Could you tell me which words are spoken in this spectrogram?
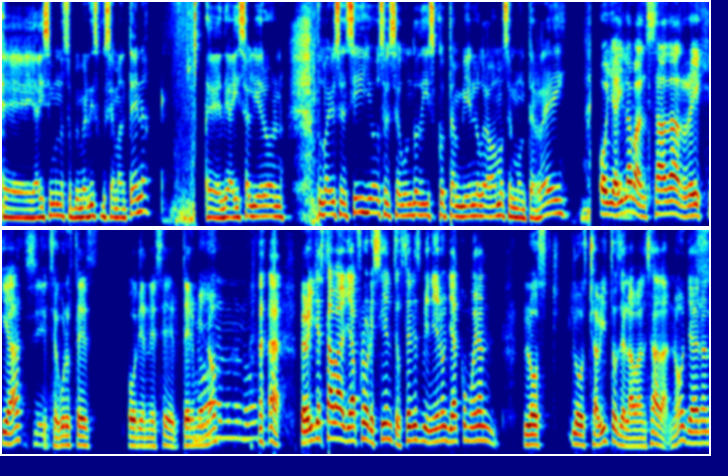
ahí hicimos nuestro primer disco que se llama Antena. Eh, de ahí salieron pues, varios sencillos. El segundo disco también lo grabamos en Monterrey. Oye, ahí la avanzada regia, seguro ustedes odian ese término. No, no, no, no. Pero ella estaba ya floreciente. Ustedes vinieron ya como eran los, los chavitos de la avanzada, ¿no? Ya eran,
